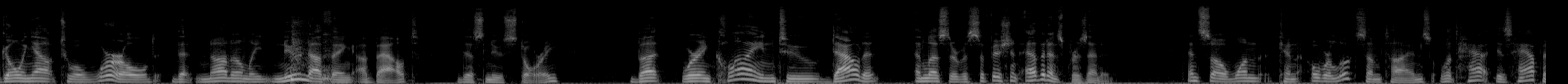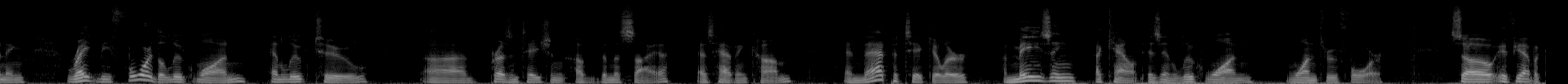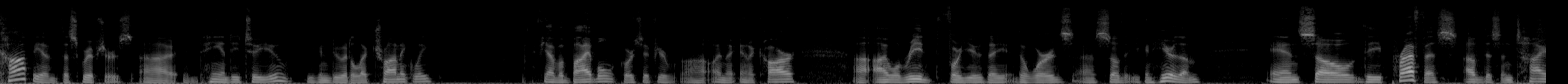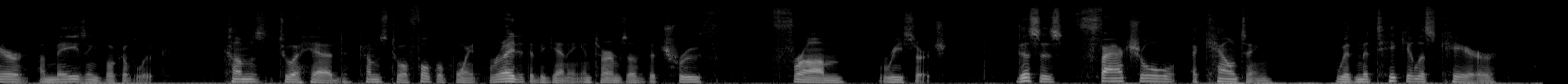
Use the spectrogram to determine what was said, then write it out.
going out to a world that not only knew nothing about this new story, but were inclined to doubt it unless there was sufficient evidence presented. And so one can overlook sometimes what ha- is happening right before the Luke 1 and Luke 2 uh, presentation of the Messiah as having come. And that particular amazing account is in Luke 1 1 through 4. So if you have a copy of the scriptures uh, handy to you, you can do it electronically. If you have a Bible, of course, if you're uh, in, a, in a car, uh, I will read for you the, the words uh, so that you can hear them. And so the preface of this entire amazing book of Luke comes to a head, comes to a focal point right at the beginning in terms of the truth from research. This is factual accounting with meticulous care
